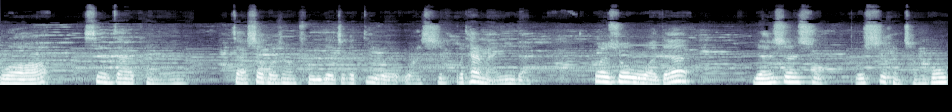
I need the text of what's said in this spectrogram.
我现在可能在社会上处于的这个地位，我是不太满意的，或者说我的人生是。不是很成功，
